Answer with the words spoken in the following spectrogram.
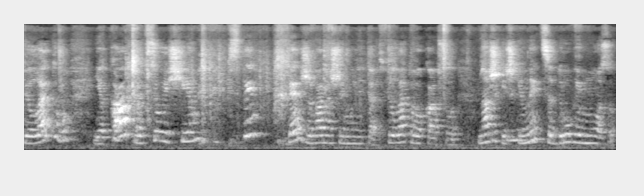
фіолетову, яка працює чим? З тим, де живе наш імунітет. Фіолетова капсула. Наш кишківник це другий мозок.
